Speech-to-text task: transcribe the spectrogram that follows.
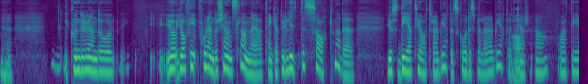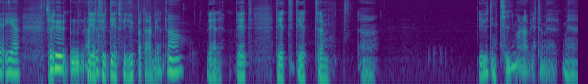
Mm. Eh, kunde du ändå... Jag, jag, får ändå känslan när jag tänker att du lite saknade just det teaterarbetet, skådespelararbetet ja. kanske. Ja, och att det är... Så det, hur, det, är ett, du, det är ett fördjupat arbete. Ja. Det är det. Det är ett... Det är ett, det är ett um, uh, det är ju ett intimare arbete med, med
